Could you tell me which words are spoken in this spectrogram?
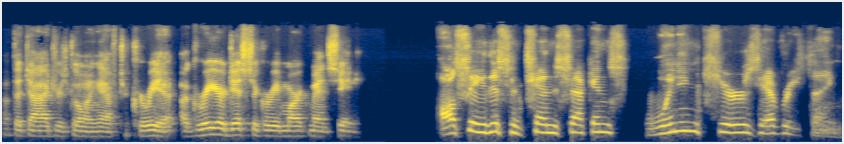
of the Dodgers going after Correa. Agree or disagree, Mark Mancini? I'll say this in 10 seconds winning cures everything.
